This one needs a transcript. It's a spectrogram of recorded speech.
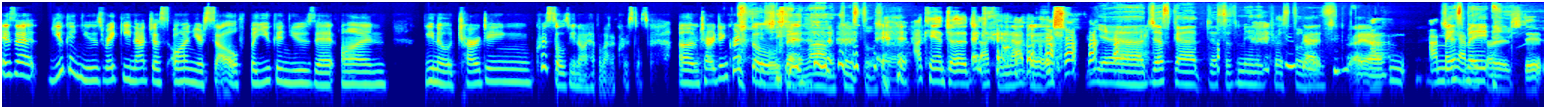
is that you can use Reiki not just on yourself, but you can use it on you know, charging crystals. You know, I have a lot of crystals. Um, charging crystals. a lot of crystals. Yeah. I can't judge. I cannot judge. yeah, just got just as many crystals. Got, she, uh, I may have made... encouraged it.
